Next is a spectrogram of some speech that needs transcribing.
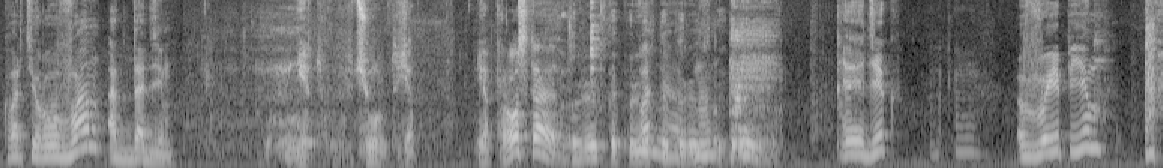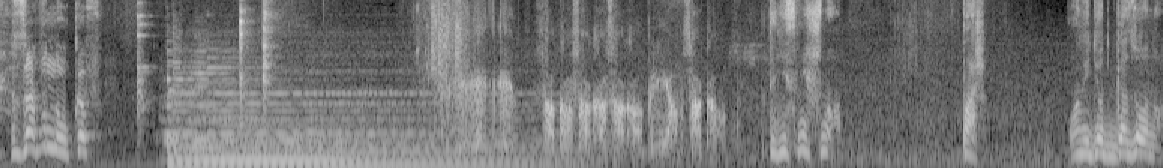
квартиру вам отдадим? Нет, почему? Я, я просто... Просто, Понятно. Эдик, выпьем за внуков. Сокол, сокол, сокол, прием, сокол. Это не смешно. Паш, он идет к газону.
